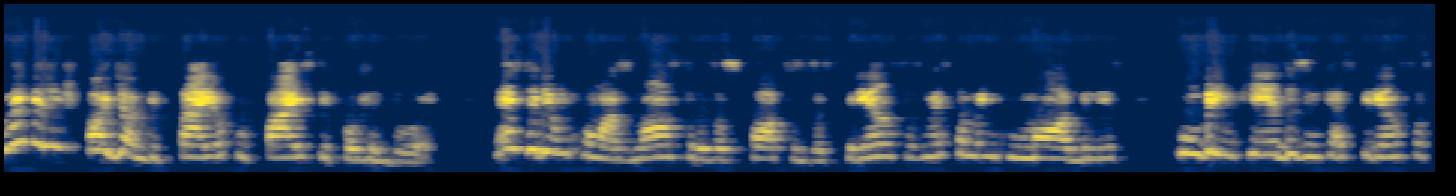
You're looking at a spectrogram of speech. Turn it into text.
Como é que a gente pode habitar e ocupar esse corredor? Né, seriam com as mostras, as fotos das crianças, mas também com móveis, com brinquedos em que as crianças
